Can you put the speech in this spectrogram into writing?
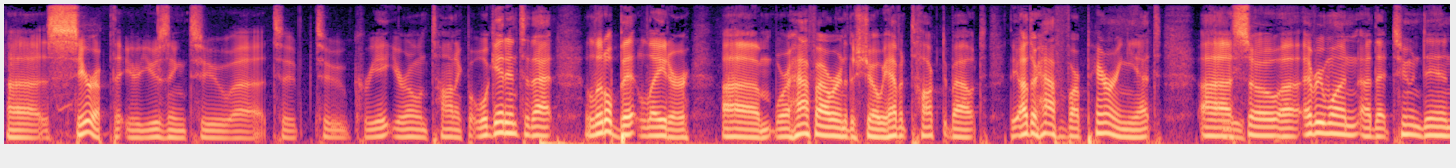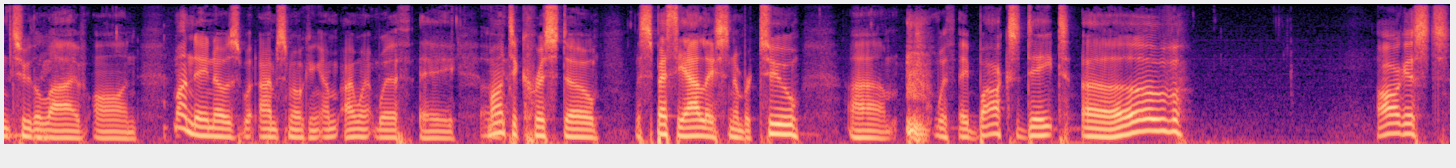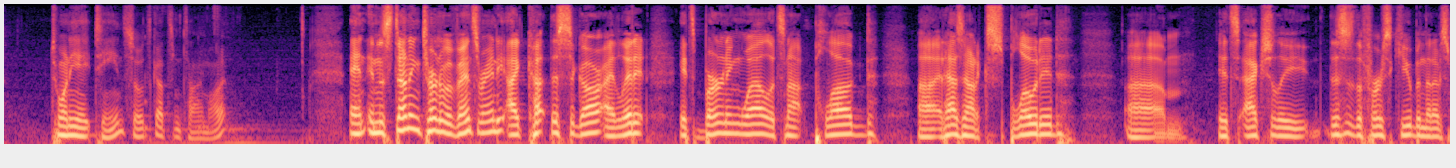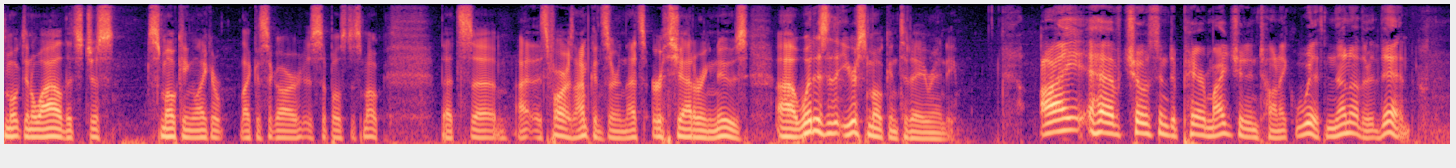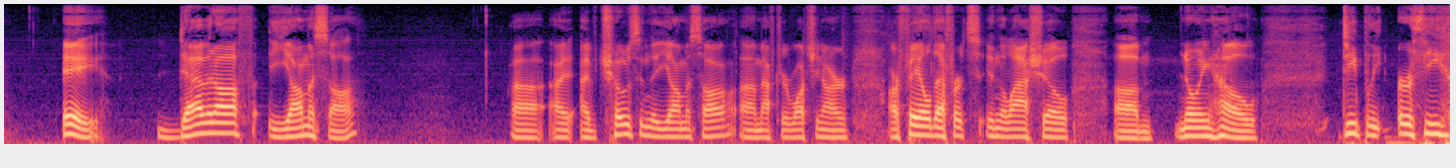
uh, syrup that you're using to uh, to to create your own tonic. But we'll get into that a little bit later. Um, we're a half hour into the show. We haven't talked about the other half of our pairing yet. Uh, so uh, everyone uh, that tuned in to the live on Monday knows what I'm smoking. I'm, I went with a Montecristo Especiales number two um, with a box date of August 2018. So it's got some time on it. And in the stunning turn of events, Randy, I cut this cigar. I lit it. It's burning well. It's not plugged. Uh, it has not exploded. Um, it's actually this is the first Cuban that I've smoked in a while that's just smoking like a like a cigar is supposed to smoke. That's uh, I, as far as I'm concerned, that's earth shattering news. Uh, what is it that you're smoking today, Randy? I have chosen to pair my gin and tonic with none other than a Davidoff Yamasa. Uh, I, I've chosen the Yamasa um, after watching our, our failed efforts in the last show, um, knowing how deeply earthy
